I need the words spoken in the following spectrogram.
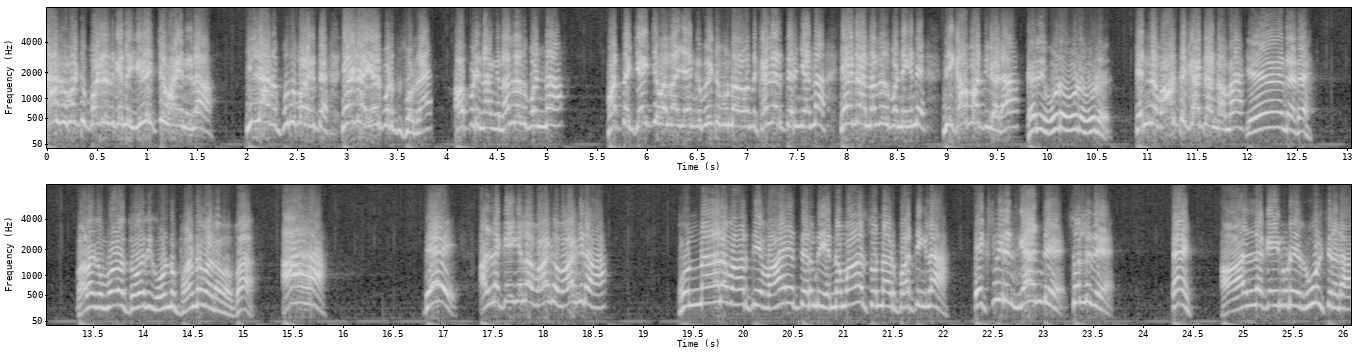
நாங்க மட்டும் பண்ணதுக்கு என்ன இழிச்ச வாயினுங்களா? இல்லாத புது பழக்கத்தை ஏன்டா ஏற்படுத்த சொல்றேன் அப்படி நாங்க நல்லது பண்ணா மத்த ஜெயிச்சவெல்லாம் எங்க வீட்டு முன்னால வந்து கல்யாணம் தெரிஞ்சான்னா ஏன்டா நல்லது பண்ணீங்கன்னு நீ காப்பாத்துவியாடா சரி விடு விடு விடு. என்ன வார்த்தை கேட்டான் நாம ஏடா வழக்கம் போல தொகுதிக்கு ஒண்ணும் பண்ண வேண்டாமாப்பா ஆஹா. டேய் அள்ள கைகளா வாங்க வாங்கடா. பொன்னான வார்த்தையை வாயை திறந்து என்னமா சொன்னார் பாத்தீங்களா? எக்ஸ்பீரியன்ஸ் ஹேண்ட் சொல்லுது. டேய் அள்ள கையினுடைய ரூல்ஸ் என்னடா?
